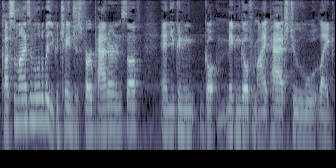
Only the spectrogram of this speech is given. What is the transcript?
customize him a little bit. You could change his fur pattern and stuff, and you can go make him go from eye patch to like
